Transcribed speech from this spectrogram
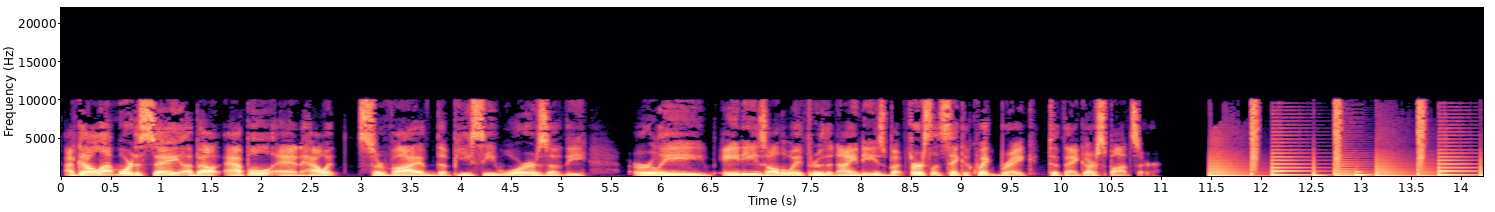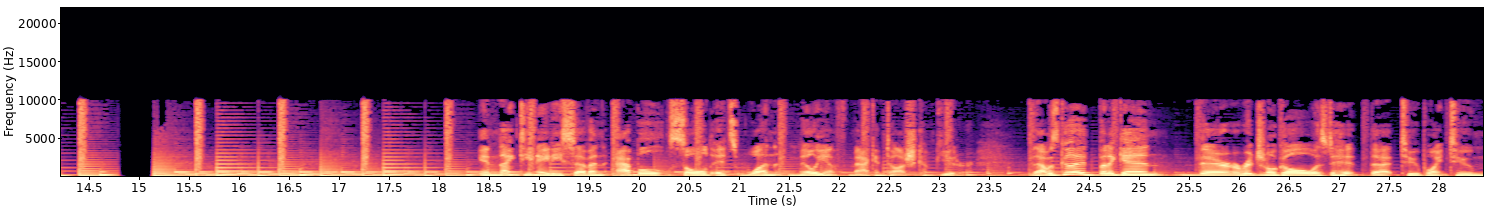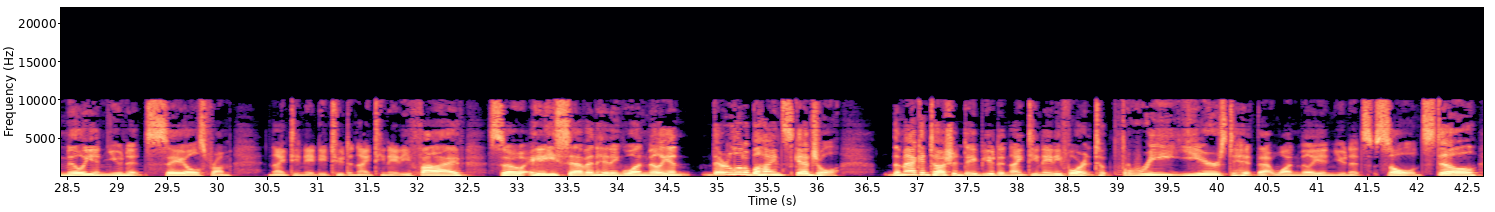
I've got a lot more to say about Apple and how it survived the PC wars of the early 80s all the way through the 90s, but first let's take a quick break to thank our sponsor. In 1987, Apple sold its one millionth Macintosh computer. That was good, but again, their original goal was to hit that 2.2 million unit sales from 1982 to 1985. So 87 hitting 1 million, they're a little behind schedule. The Macintosh had debuted in 1984. It took three years to hit that 1 million units sold. Still,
